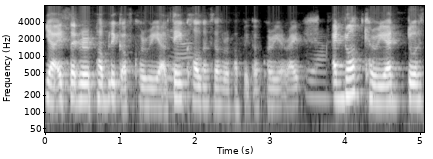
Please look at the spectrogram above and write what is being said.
Yeah, it's the Republic of Korea. They call themselves Republic of Korea, right? Yeah. And North Korea don't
